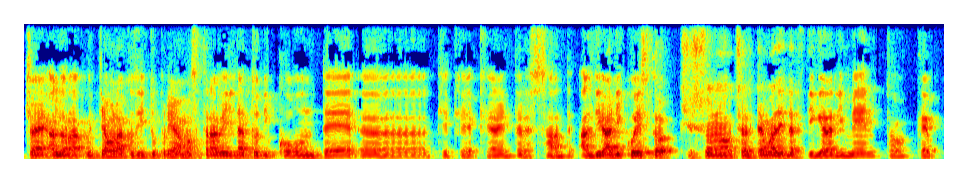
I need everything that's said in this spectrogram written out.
cioè, allora, mettiamola così, tu prima mostravi il dato di Conte eh, che, che, che, era interessante. Al di là di questo sono, c'è il tema dei dati di gradimento, che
